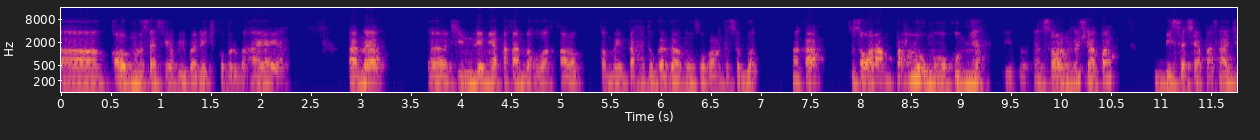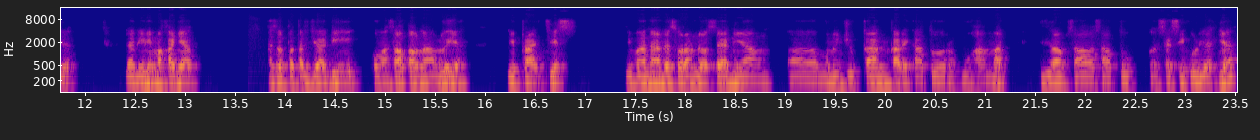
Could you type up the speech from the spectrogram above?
uh, kalau menurut saya secara pribadi cukup berbahaya ya, karena uh, di sini dia menyatakan bahwa kalau pemerintah itu gagal menghukum orang tersebut, maka seseorang perlu menghukumnya gitu. Dan seseorang itu siapa? Bisa siapa saja. Dan ini makanya sempat terjadi, kalau nggak salah tahun lalu ya, di Prancis, di mana ada seorang dosen yang uh, menunjukkan karikatur Muhammad di dalam salah satu eh, sesi kuliahnya.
